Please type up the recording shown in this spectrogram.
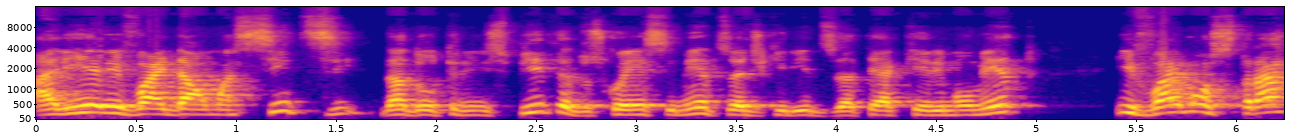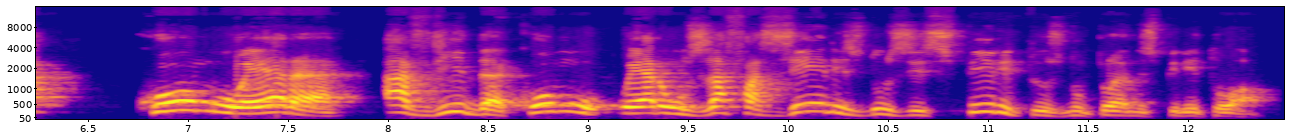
Ali ele vai dar uma síntese da doutrina espírita, dos conhecimentos adquiridos até aquele momento, e vai mostrar como era a vida, como eram os afazeres dos espíritos no plano espiritual.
